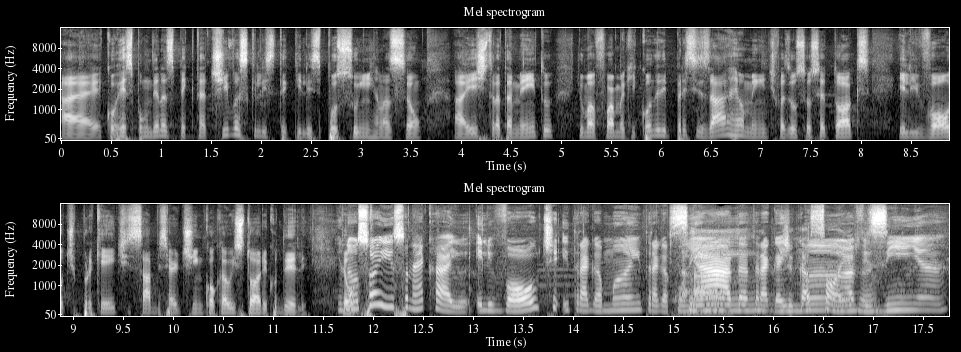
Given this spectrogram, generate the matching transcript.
a, correspondendo às expectativas que eles, que eles possuem em relação a este tratamento, de uma forma que quando ele precisar realmente fazer o seu cetox, ele volte, porque a gente sabe certinho qual é o histórico dele. E então, não só isso, né, Caio? Ele volte e traga a mãe, traga a cunhada, Sim, traga a irmã, a né? vizinha.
